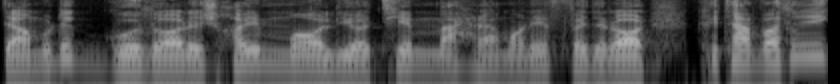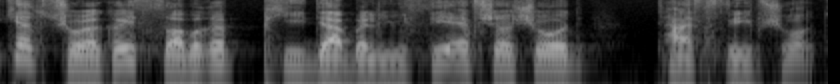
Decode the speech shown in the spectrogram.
در مورد گزارش های مالیاتی محرمانه فدرال که توسط یکی از شرکای سابق PwC افشا شد تصویب شد.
